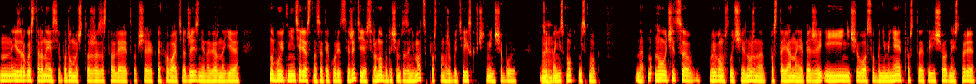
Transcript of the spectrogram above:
И с другой стороны, если подумать, что же заставляет вообще кайфовать от жизни, наверное, ну, будет неинтересно с этой курицей жить, и я все равно буду чем-то заниматься, просто, может быть, рисков чуть меньше будет. Типа Мгм. не смог, не смог. Да, ну, но учиться в любом случае нужно постоянно. И опять же, и ничего особо не меняет, просто это еще одна история.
